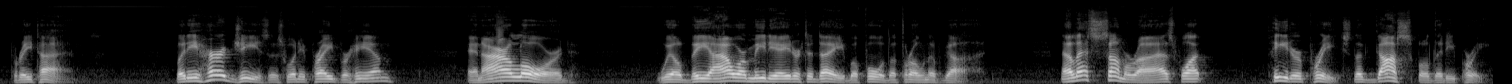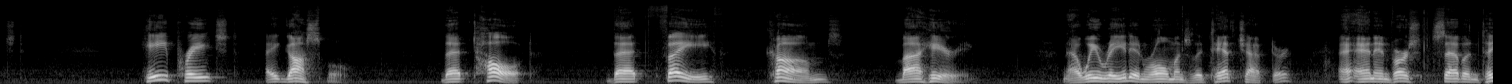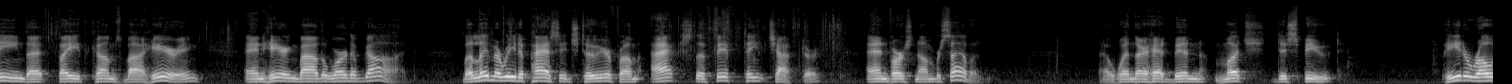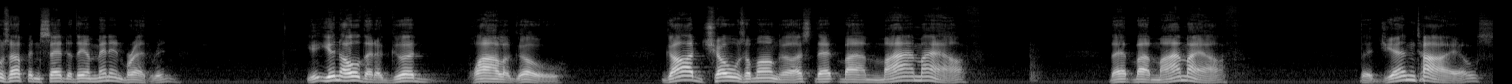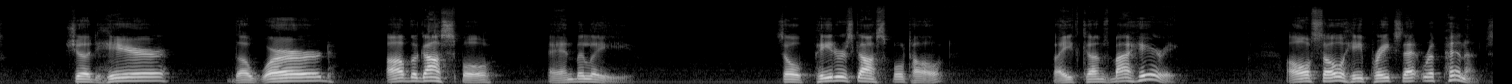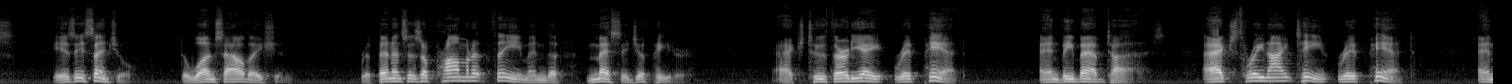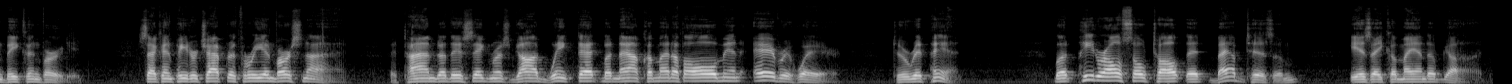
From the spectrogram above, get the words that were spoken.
three times. But he heard Jesus when he prayed for him, and our Lord will be our mediator today before the throne of God. Now let's summarize what Peter preached, the gospel that he preached. He preached a gospel that taught that faith comes by hearing. Now we read in Romans, the 10th chapter, and in verse 17, that faith comes by hearing, and hearing by the Word of God. But let me read a passage to you from Acts, the 15th chapter, and verse number 7. Now, when there had been much dispute, Peter rose up and said to them, Men and brethren, you, you know that a good while ago, God chose among us that by my mouth, that by my mouth, the Gentiles should hear the word of the gospel and believe. So Peter's gospel taught faith comes by hearing. Also, he preached that repentance is essential to one's salvation. Repentance is a prominent theme in the message of Peter. Acts 2:38 repent and be baptized. Acts 3:19, repent and be converted. 2 Peter chapter 3 and verse 9. The time of this ignorance God winked at, but now commandeth all men everywhere to repent. But Peter also taught that baptism is a command of God.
